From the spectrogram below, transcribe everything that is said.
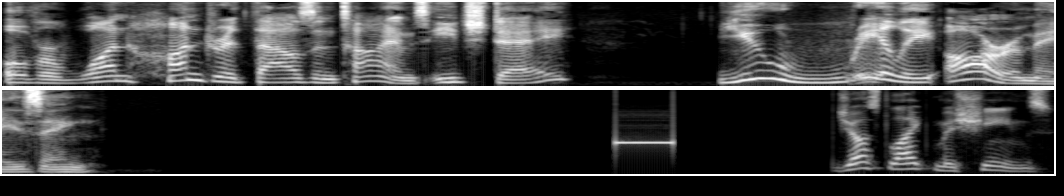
over 100,000 times each day? You really are amazing. Just like machines,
